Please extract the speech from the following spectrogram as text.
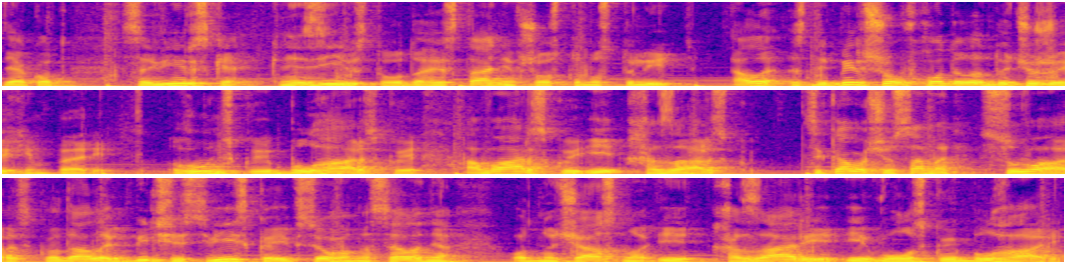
як от Савірське князівство у Дагестані в VI столітті. Але здебільшого входили до чужих імперій: гунської, булгарської, аварської і хазарської. Цікаво, що саме сувари складали більшість війська і всього населення одночасно і Хазарії, і Волзької Булгарії.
